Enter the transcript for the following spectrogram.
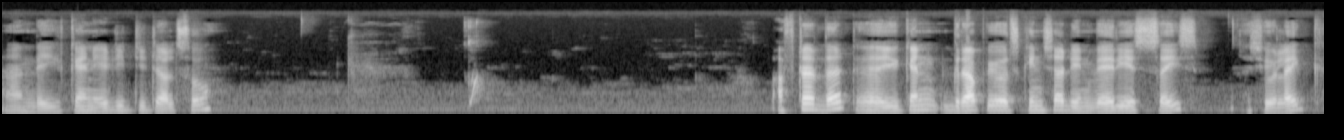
And you can edit it also. After that uh, you can grab your screenshot in various size as you like.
